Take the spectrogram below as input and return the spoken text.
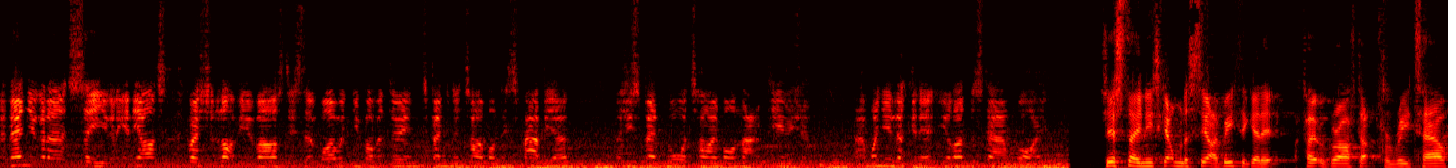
And then you're going to see, you're going to get the answer to the question a lot of you have asked is that why wouldn't you bother doing spending the time on this Fabia as you spend more time on that Fusion? And when you look at it, you'll understand why. So yesterday, you need to get on with the CIB to get it photographed up for retail.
